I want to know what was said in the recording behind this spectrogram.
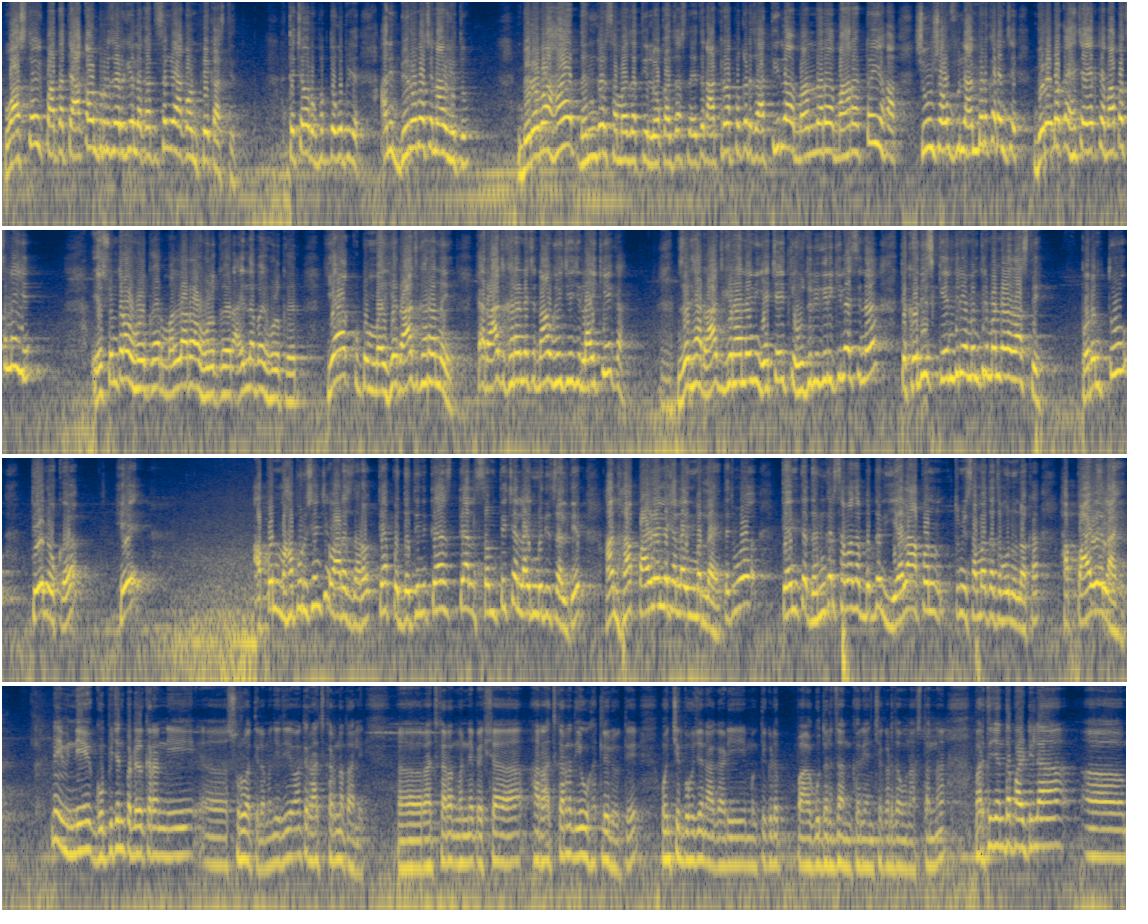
वास्तविक पाहता त्या अकाउंटवर जर गेलं का तर सगळे अकाउंट फेक असतात त्याच्यावर फक्त गोपीचंद. आणि बिरोबाचं नाव घेतो. बिरोबा हा धनगर समाजातील लोकांचाच नाही तर अठरा पकड जातीला मानणारा महाराष्ट्रही हा शिवशाहू फुले आंबेडकरांचे. बिरोबा का ह्याच्या एकट्या बापाचं नाहीये? यशवंतराव होळकर मल्हारराव होळकर आईलाबाई होळकर या कुटुंब हे राजघराणे ह्या राजघराण्याचे नाव घ्यायची ह्याची लायकी आहे का? जर ह्या राजघराण्याने याच्या इतकी हुजरीगिरी केली असती ना तर कधीच केंद्रीय मंत्रिमंडळात असते. परंतु ते लोक हे आपण महापुरुषांचे वारसदार आहोत त्या पद्धतीने त्या त्या समतेच्या लाईनमध्ये चालतात आणि हा पाळलेल्याच्या लाईनमधला आहे. त्याच्यामुळं त्यांनी त्या धनगर समाजाबद्दल याला आपण तुम्ही समाजाचं म्हणू नका. हा पाळलेला आहे. नाही ने गोपीचंद पडळकरांनी सुरुवातीला म्हणजे जेव्हा ते राजकारणात आले राजकारणात म्हणण्यापेक्षा हा राजकारणात येऊ घातलेले होते. वंचित बहुजन आघाडी मग तिकडं पागोदर जानकर यांच्याकडे जाऊन असताना. भारतीय जनता पार्टीला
